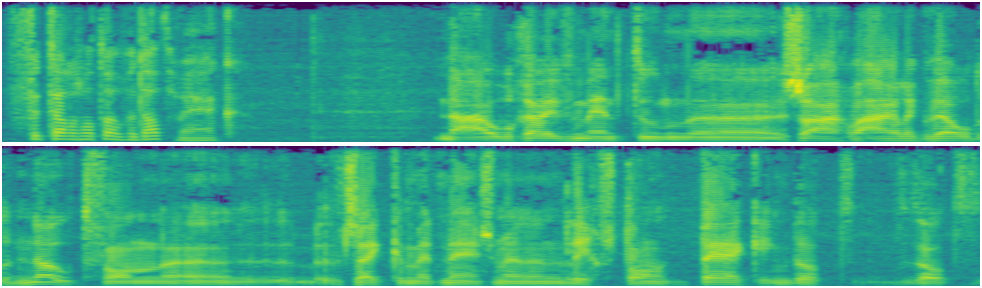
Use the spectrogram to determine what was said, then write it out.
vertel eens wat over dat werk. Nou, op een gegeven moment toen uh, zagen we eigenlijk wel de nood van, uh, zeker met mensen met een lichtverstandelijke beperking, dat, dat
